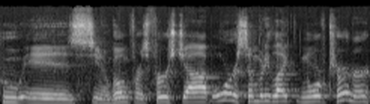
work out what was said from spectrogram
who is you know going for his first job, or somebody like Norv Turner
